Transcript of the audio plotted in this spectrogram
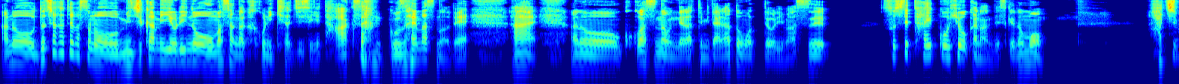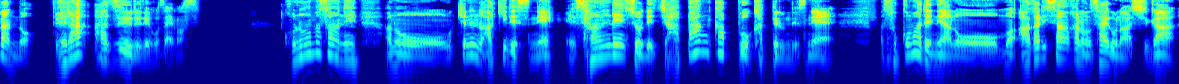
あの、どちらかといえばその短め寄りの大間さんが過去に来た実績たくさんございますので、はい。あの、ここは素直に狙ってみたいなと思っております。そして対抗評価なんですけども、8番のベラアズールでございます。この馬さんはね、あのー、去年の秋ですね、3連勝でジャパンカップを勝ってるんですね。そこまでね、あのー、もう上がり3波の最後の足が、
